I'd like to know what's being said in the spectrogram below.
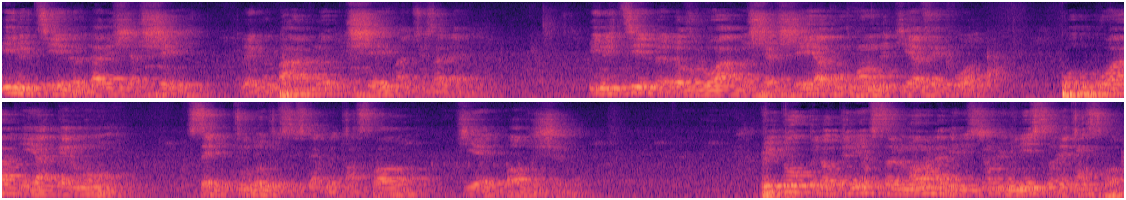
inutile d'aller chercher les coupables chez Mathusalem. Inutile de vouloir chercher à comprendre qui a quoi, pourquoi et à quel moment. C'est tout notre système de transport qui est hors jeu. Plutôt que d'obtenir seulement la démission du ministre des Transports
